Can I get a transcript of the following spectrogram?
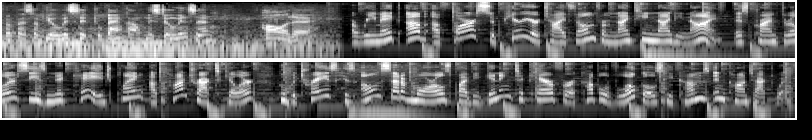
Purpose of your visit to Bangkok, Mr. Vincent? Holiday. A remake of a far superior Thai film from 1999. This crime thriller sees Nick Cage playing a contract killer who betrays his own set of morals by beginning to care for a couple of locals he comes in contact with.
